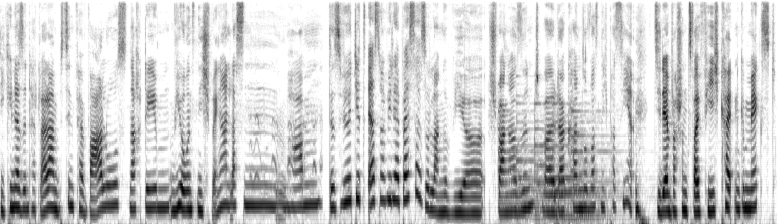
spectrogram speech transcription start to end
die Kinder sind halt leider ein bisschen verwahrlost, nachdem wir uns nicht schwängern lassen haben. Das wird jetzt erstmal wieder besser, solange wir schwanger sind, weil da kann sowas nicht passieren. Sie hat einfach schon zwei Fähigkeiten gemaxt,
